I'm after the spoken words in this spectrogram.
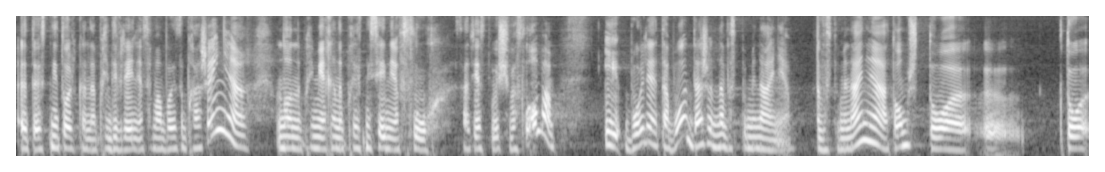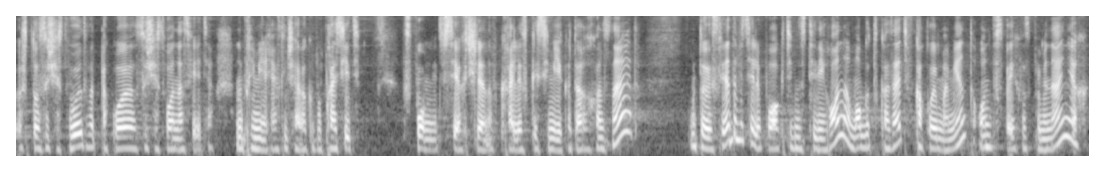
Э, то есть не только на предъявление самого изображения, но, например, и на произнесение вслух соответствующего слова, и более того, даже на воспоминания. Воспоминания о том, что э, кто, что существует вот такое существо на свете. Например, если человека попросить вспомнить всех членов королевской семьи, которых он знает, то исследователи по активности нейрона могут сказать, в какой момент он в своих воспоминаниях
